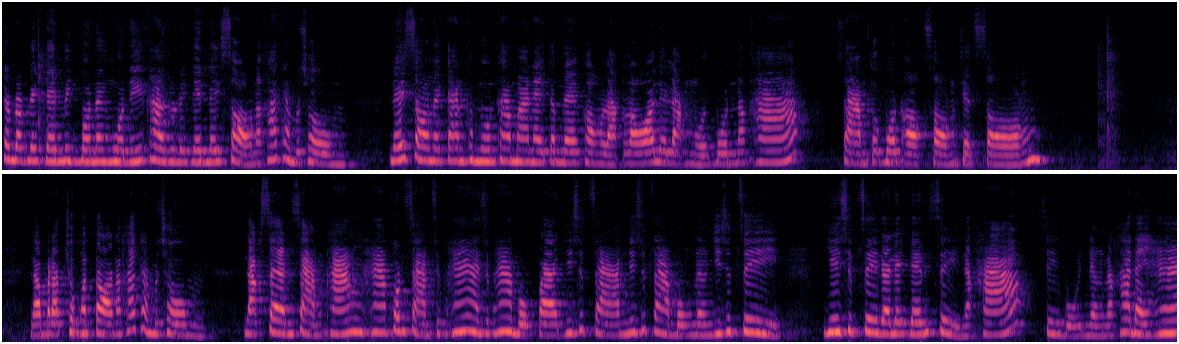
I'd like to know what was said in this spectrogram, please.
สำหรับเลขเด่นวินบนในงวดนี้ค่ะดูเลขเด่นเลขสองนะคะท่านผู้ชม เลขสองในการคำนวณค่ะมาในตำแหน่งของหลักร้อยเลยหลักหน่วยบนนะคะสามตัวบนออกสองเจ็ดสองเรามารับชมกันต่อนะคะท่านผู้ชม หลักแสนสามครั้งห้าคนสามสิบห้าสิบห้าบวกแปดยี่สิบสามยี่สิบสามบวกหนึ่งยี่สิบสี่ ยี่สิบสี่ได้เลขเด่นสี่นะคะสี่บวกหนึ่งนะคะได้ห้า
